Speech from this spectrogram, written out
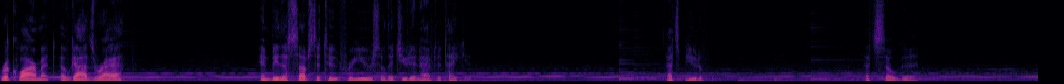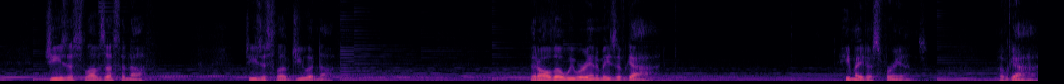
requirement of God's wrath and be the substitute for you so that you didn't have to take it. That's beautiful. That's so good. Jesus loves us enough. Jesus loved you enough that although we were enemies of God, He made us friends of God.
